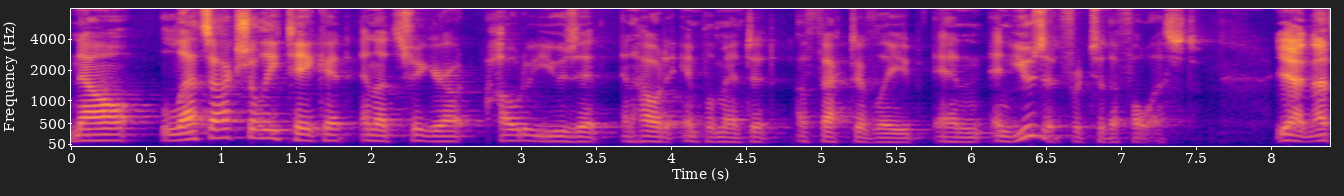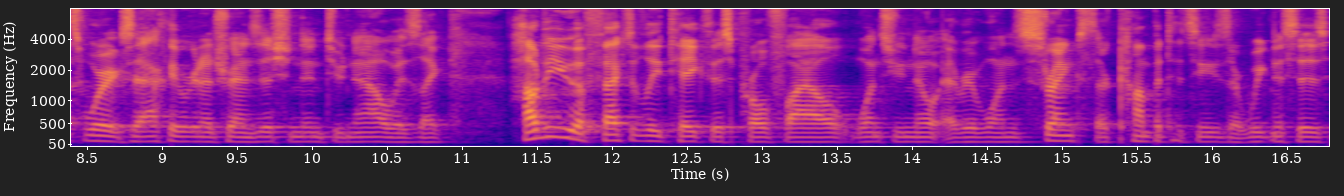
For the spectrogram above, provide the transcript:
now let's actually take it and let's figure out how to use it and how to implement it effectively and and use it for to the fullest. Yeah, and that's where exactly we're going to transition into now is like how do you effectively take this profile once you know everyone's strengths, their competencies, their weaknesses,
